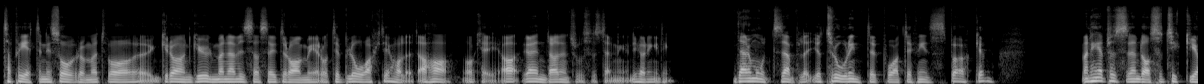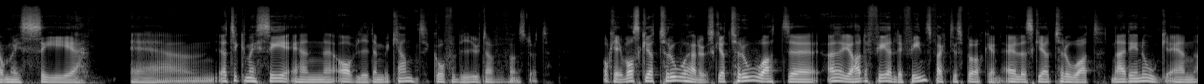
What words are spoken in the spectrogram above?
tapeten i sovrummet var gröngul, men den visar sig dra mer åt det blåaktiga hållet. Aha, okej, ja, jag ändrar den trosföreställningen, det gör ingenting. Däremot, till exempel, jag tror inte på att det finns spöken. Men helt plötsligt en dag så tycker jag mig se, eh, jag tycker mig se en avliden bekant gå förbi utanför fönstret. Okej, vad ska jag tro här nu? Ska jag tro att eh, alltså, jag hade fel, det finns faktiskt spöken? Eller ska jag tro att, nej, det är nog en,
